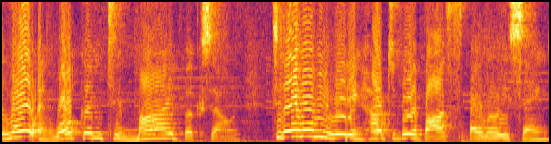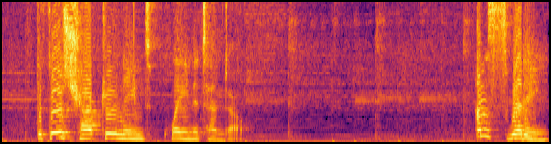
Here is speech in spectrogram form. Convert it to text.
Hello and welcome to my book zone. Today we'll be reading How to Be a Bawse by Lilly Singh, the first chapter named Play Nintendo. I'm sweating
